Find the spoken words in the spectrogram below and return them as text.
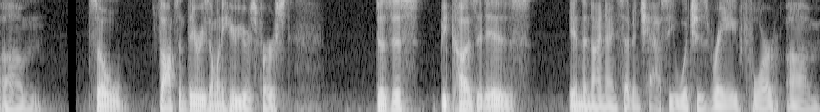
um, so thoughts and theories. I want to hear yours first. Does this because it is in the 997 chassis, which is raved for, um,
